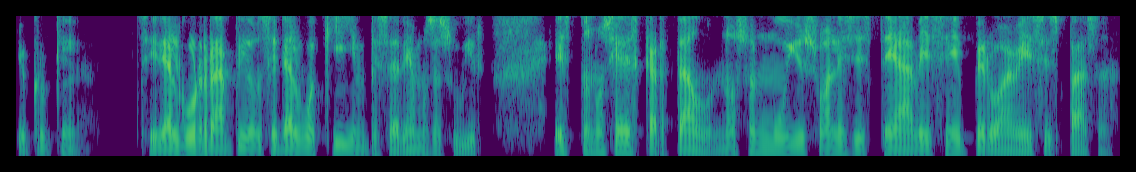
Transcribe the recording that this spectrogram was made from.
yo creo que sería algo rápido, sería algo aquí y empezaríamos a subir. Esto no se ha descartado, no son muy usuales este ABC, pero a veces pasa.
